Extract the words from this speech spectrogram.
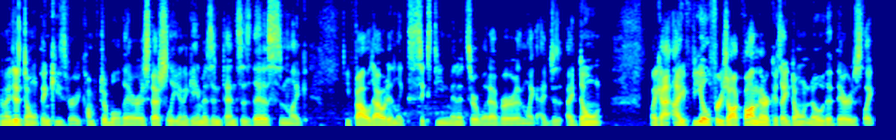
and I just don't think he's very comfortable there, especially in a game as intense as this. And like he fouled out in like 16 minutes or whatever, and like I just I don't like I, I feel for Jacques Vaughn there because I don't know that there's like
